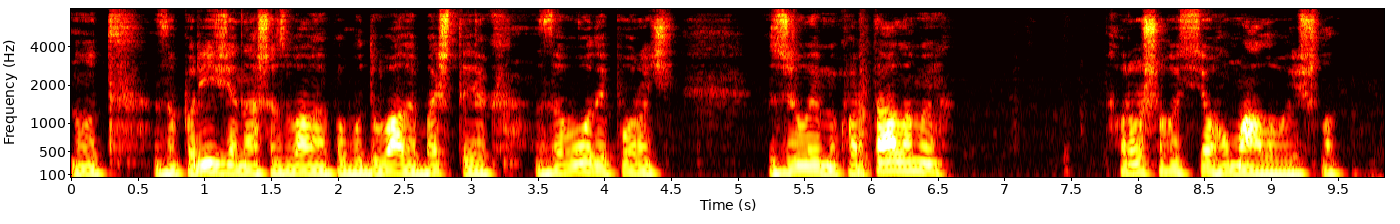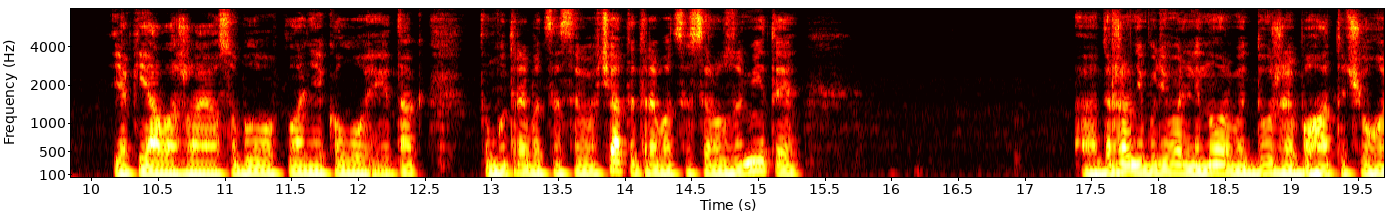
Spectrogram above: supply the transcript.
Ну от Запоріжжя наше з вами побудували, бачите, як заводи поруч з жилими кварталами. Хорошого з цього мало вийшло, як я вважаю, особливо в плані екології. Так? Тому треба це все вивчати, треба це все розуміти. Е, Державні будівельні норми дуже багато чого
